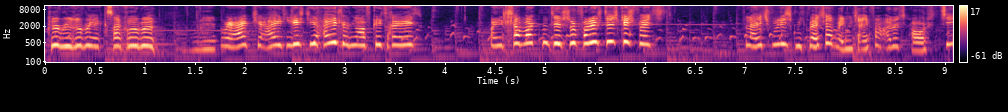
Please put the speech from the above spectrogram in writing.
Kübel, Kübel, extra Kübel. Wer hat hier eigentlich die Haltung aufgedreht? Meine Klamotten sind schon völlig durchgeschwitzt. Vielleicht fühle ich mich besser, wenn ich einfach alles ausziehe.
